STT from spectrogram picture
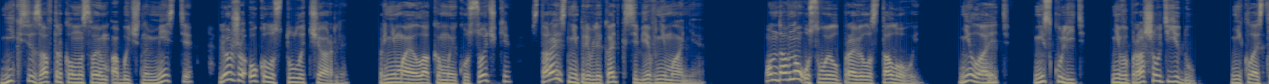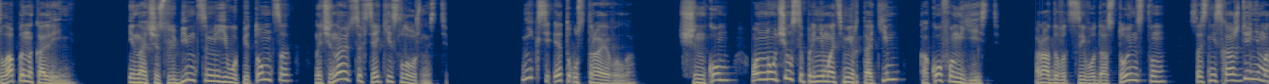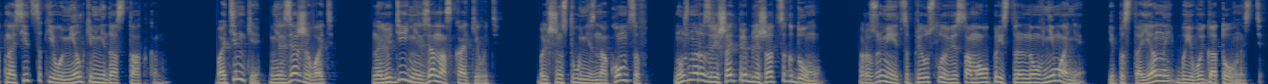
Никси завтракал на своем обычном месте, лежа около стула Чарли, принимая лакомые кусочки, стараясь не привлекать к себе внимания. Он давно усвоил правила столовой. Не лаять, не скулить, не выпрашивать еду, не класть лапы на колени. Иначе с любимцами его питомца начинаются всякие сложности. Никси это устраивало. Щенком он научился принимать мир таким, каков он есть, радоваться его достоинствам, со снисхождением относиться к его мелким недостаткам. Ботинки нельзя жевать, на людей нельзя наскакивать. Большинству незнакомцев нужно разрешать приближаться к дому, разумеется, при условии самого пристального внимания и постоянной боевой готовности.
